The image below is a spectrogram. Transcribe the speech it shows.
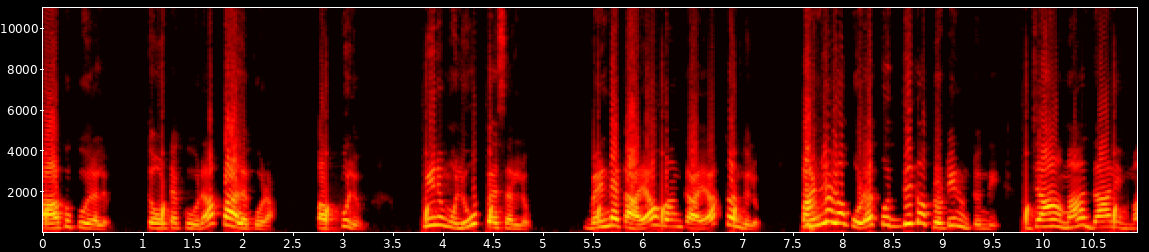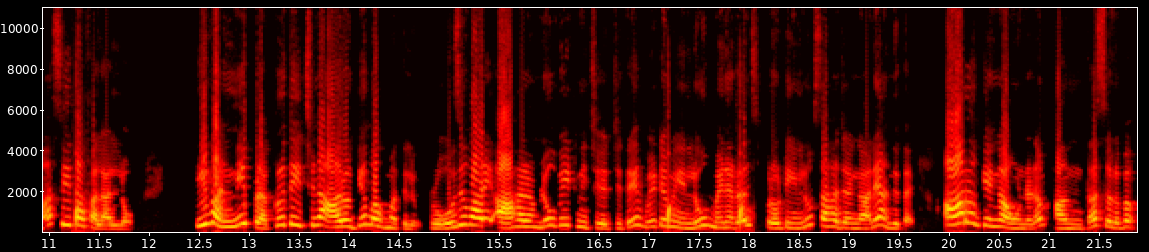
ఆకుకూరలు తోటకూర పాలకూర పప్పులు మినుములు పెసర్లు బెండకాయ వంకాయ కందులు. పండ్లలో కూడా కొద్దిగా ప్రోటీన్ ఉంటుంది. జామ దానిమ్మ సీతాఫలాల్లో. ఇవన్నీ ప్రకృతి ఇచ్చిన ఆరోగ్య బహుమతులు. రోజువారీ ఆహారంలో వీటిని చేర్చితే విటమిన్లు మినరల్స్ ప్రోటీన్లు సహజంగానే అందుతాయి. ఆరోగ్యంగా ఉండడం అంత సులభం.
